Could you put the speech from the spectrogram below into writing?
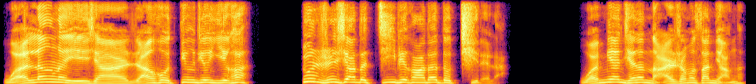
我愣了一下，然后定睛一看，顿时吓得鸡皮疙瘩都起来了。我面前的哪是什么三娘啊？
